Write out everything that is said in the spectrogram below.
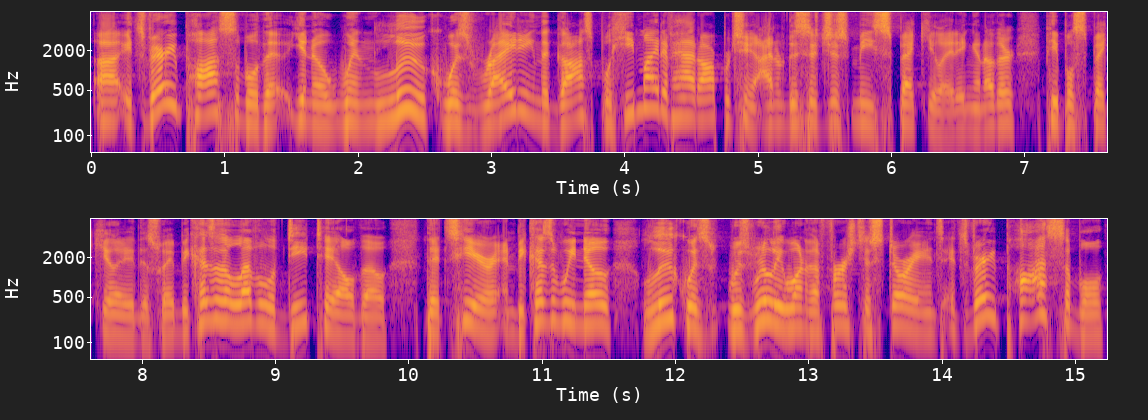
uh, it's very possible that, you know, when Luke was writing the gospel, he might have had opportunity. I don't, this is just me speculating, and other people speculated this way. Because of the level of detail, though, that's here, and because we know Luke was, was really one of the first historians, it's very possible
